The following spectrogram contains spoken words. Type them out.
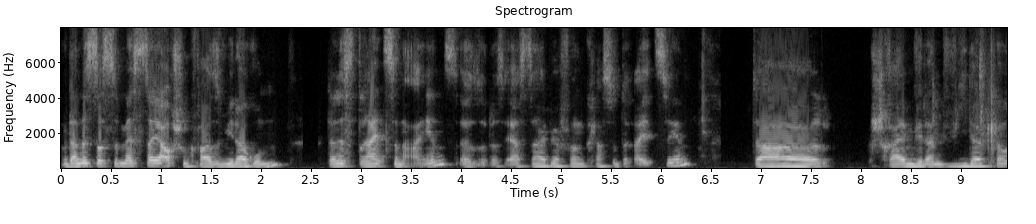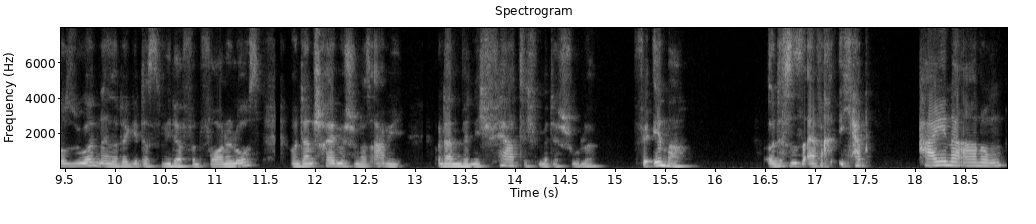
Und dann ist das Semester ja auch schon quasi wieder rum. Dann ist 13.1, also das erste Halbjahr von Klasse 13. Da schreiben wir dann wieder Klausuren, also da geht das wieder von vorne los. Und dann schreiben wir schon das Abi. Und dann bin ich fertig mit der Schule. Für immer. Und das ist einfach, ich habe keine Ahnung.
